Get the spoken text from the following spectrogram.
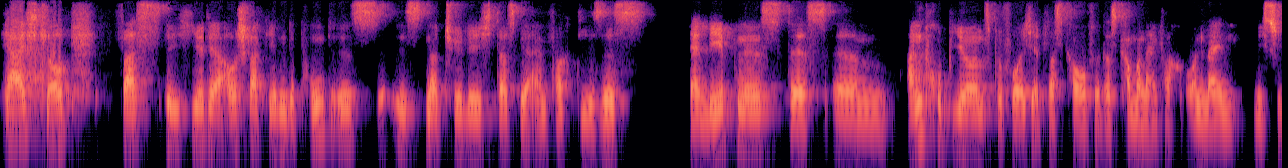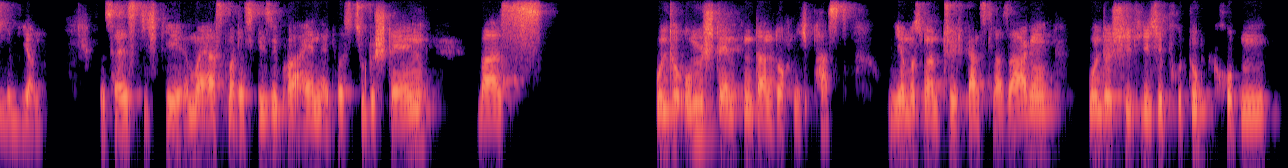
Ja, ich glaube, was hier der ausschlaggebende Punkt ist, ist natürlich, dass wir einfach dieses Erlebnis des ähm, Anprobierens, bevor ich etwas kaufe, das kann man einfach online nicht simulieren. Das heißt, ich gehe immer erstmal das Risiko ein, etwas zu bestellen, was unter Umständen dann doch nicht passt. Und hier muss man natürlich ganz klar sagen, unterschiedliche Produktgruppen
